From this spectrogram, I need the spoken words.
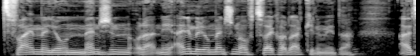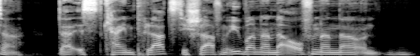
zwei Millionen Menschen oder nee, eine Million Menschen auf zwei Quadratkilometer. Alter, da ist kein Platz, die schlafen übereinander, aufeinander und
